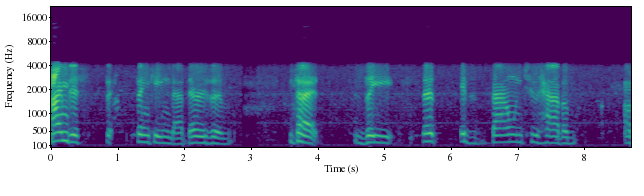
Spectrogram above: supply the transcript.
I'm just th- thinking that there's a that the that it's bound to have a a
